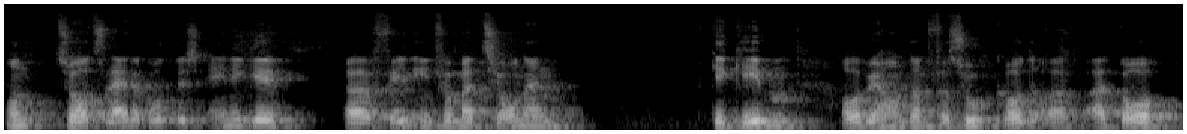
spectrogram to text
Und so hat es leider Gottes einige äh, Fehlinformationen gegeben, aber wir haben dann versucht, gerade äh, da,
